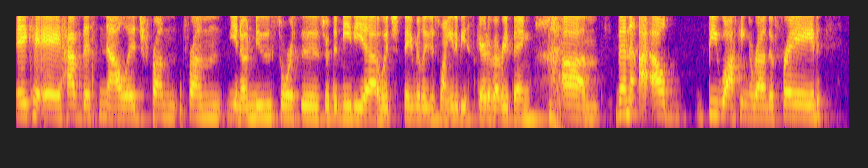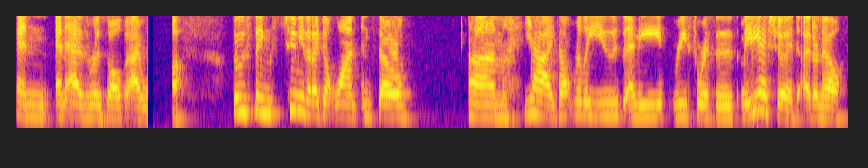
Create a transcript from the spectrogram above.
aka have this knowledge from from you know news sources or the media which they really just want you to be scared of everything. Um, then i'll be walking around afraid and and as a result i will uh, those things to me that i don't want. And so um, yeah i don't really use any resources. Maybe i should. I don't know.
